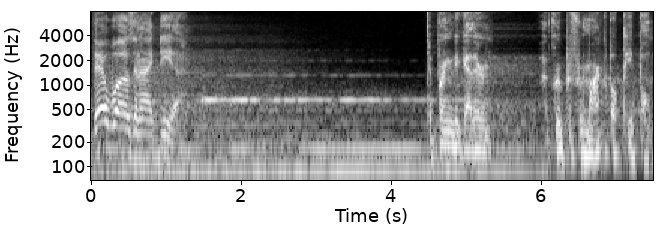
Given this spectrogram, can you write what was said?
There was an idea to bring together a group of remarkable people.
